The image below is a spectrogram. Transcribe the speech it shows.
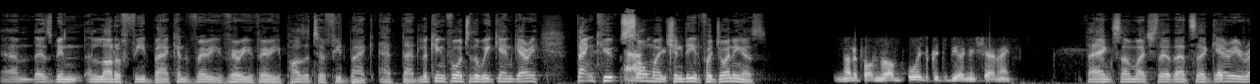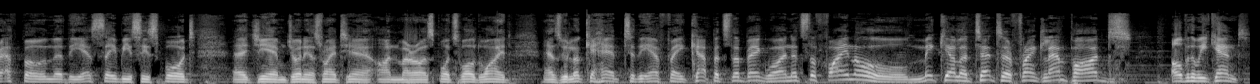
Um, there's been a lot of feedback and very, very, very positive feedback at that. Looking forward to the weekend, Gary. Thank you so Absolutely. much indeed for joining us. Not a problem, Rob. Always good to be on your show, mate. Thanks so much, sir. That's uh, Gary Rathbone, the SABC Sport uh, GM, joining us right here on Marawa Sports Worldwide as we look ahead to the FA Cup. It's the big one. It's the final. Mikel Arteta, Frank Lampard over the weekend.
